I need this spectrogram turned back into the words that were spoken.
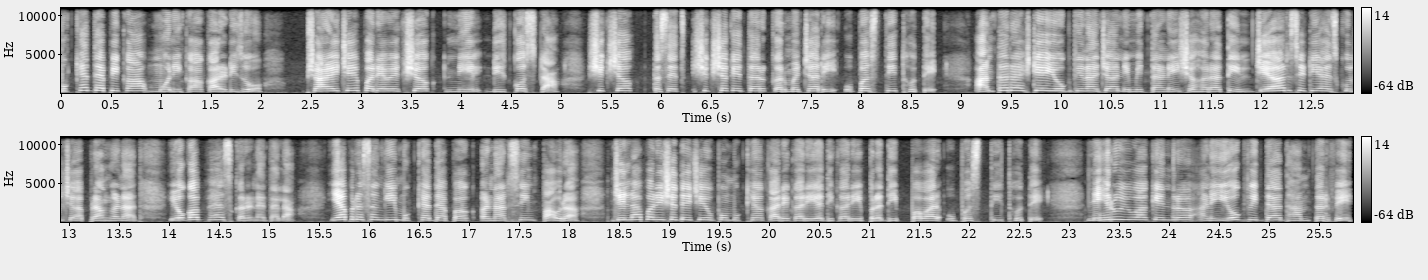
मुख्याध्यापिका मोनिका कार्डिझो शाळेचे पर्यवेक्षक नील डिकोस्टा शिक्षक तसेच शिक्षकेतर कर्मचारी उपस्थित होते. आंतरराष्ट्रीय योग दिनाच्या निमित्ताने शहरातील जे आर सिटी हायस्कूलच्या प्रांगणात योगाभ्यास करण्यात आला. या प्रसंगी मुख्याध्यापक अनारसिंग पावरा जिल्हा परिषदेचे उपमुख्य कार्यकारी अधिकारी प्रदीप पवार उपस्थित होते. नेहरू युवा केंद्र आणि योग विद्या धामतर्फे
